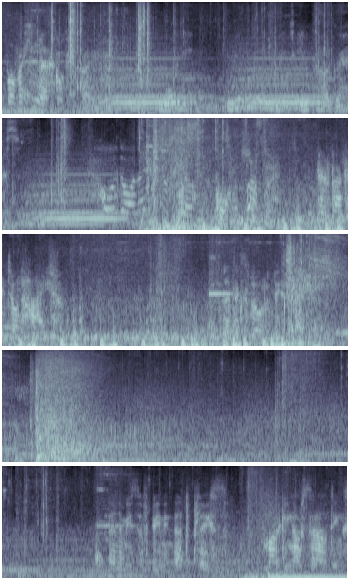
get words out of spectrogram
Regroup over here. Let's go this way. Warning. Ring movement in progress. Hold on, I need to heal. Go, faster! Care package on high. Let's explore this side. Enemies have been in that place. Marking our surroundings.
